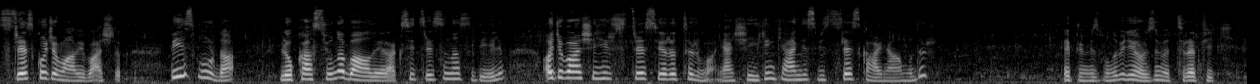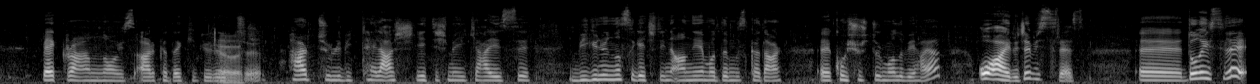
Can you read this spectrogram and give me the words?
Stres kocaman bir başlık. Biz burada lokasyona bağlayarak stresi nasıl diyelim? Acaba şehir stres yaratır mı? Yani şehrin kendisi bir stres kaynağı mıdır? Hepimiz bunu biliyoruz değil mi? Trafik, background noise, arkadaki gürültü, Evet. her türlü bir telaş, yetişme hikayesi, bir günün nasıl geçtiğini anlayamadığımız kadar e, koşuşturmalı bir hayat. O ayrıca bir stres. E, dolayısıyla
